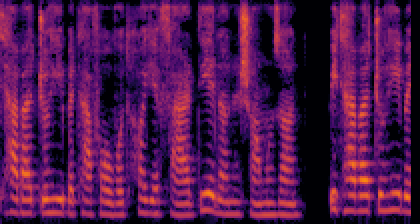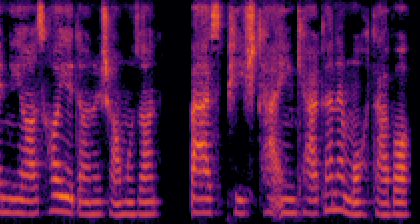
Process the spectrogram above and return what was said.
توجهی به تفاوت‌های فردی دانش آموزان، توجهی به نیازهای دانش آموزان و از پیش تعیین کردن محتوا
